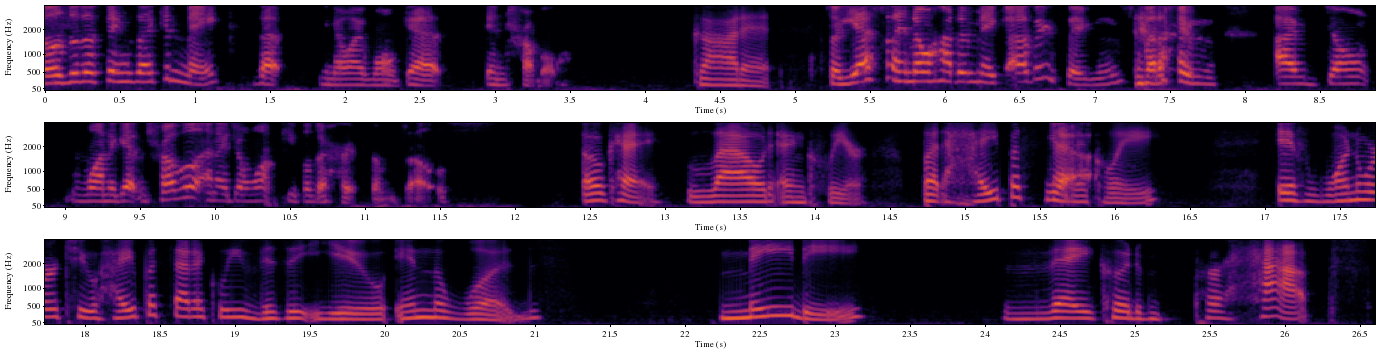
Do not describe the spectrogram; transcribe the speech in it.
those are the things I can make that, you know, I won't get in trouble. Got it. So yes, I know how to make other things, but I'm I don't want to get in trouble and I don't want people to hurt themselves. Okay, loud and clear. But hypothetically, yeah. if one were to hypothetically visit you in the woods, maybe they could perhaps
